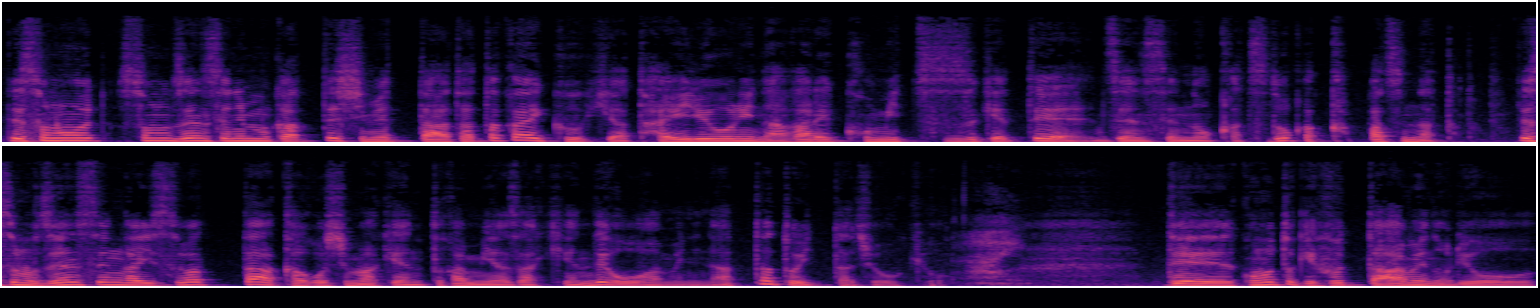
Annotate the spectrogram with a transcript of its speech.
でそのその前線に向かって湿った暖かい空気が大量に流れ込み続けて前線の活動が活発になったと。でその前線が居座った鹿児島県とか宮崎県で大雨になったといった状況。はいでこの時降った雨の量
